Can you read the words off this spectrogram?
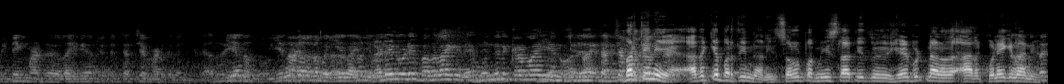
ಮೀಟಿಂಗ್ ಮಾಡಿದ್ವಿ ಹಿರಿಯರ ಜೊತೆ ಚರ್ಚೆ ಮಾಡಿದ್ವಿ ಅಂತ ಹೇಳಿ. ಅದು ಏನದು? ಏನಾಯ್ತು? ಬದಲಾಗಿದೆ. ಮುಂದಿನ ಕ್ರಮ ಏನು? ಅಂತ ಚರ್ಚೆ ಬರ್ತೀನಿ ಅದಕ್ಕೆ ಬರ್ತೀನಿ ನಾನು. ಇದು ಸ್ವಲ್ಪ ಮೀಸಲಾತಿದ್ದು ಹೇಳ್ಬಿಟ್ಟು ನಾನು ಆ ಕೊನೆಗೆ ನಾನು ಇಲ್ಲಿ.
